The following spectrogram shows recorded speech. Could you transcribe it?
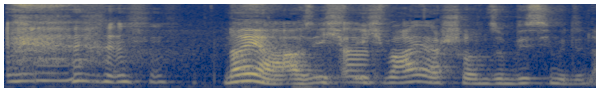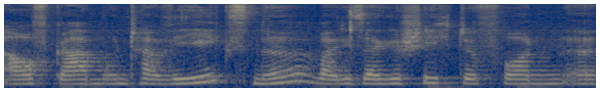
mhm. naja, also ich, ich war ja schon so ein bisschen mit den Aufgaben unterwegs, ne? bei dieser Geschichte von äh,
